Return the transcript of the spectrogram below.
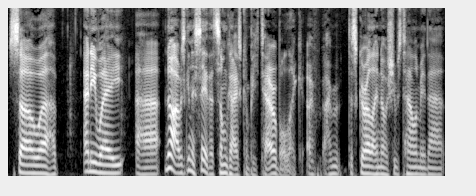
So uh, anyway, uh, no, I was going to say that some guys can be terrible. Like I, I, this girl I know, she was telling me that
